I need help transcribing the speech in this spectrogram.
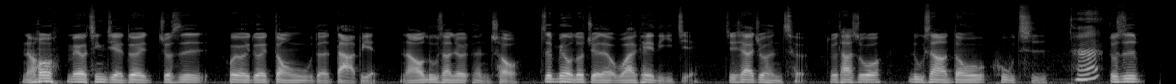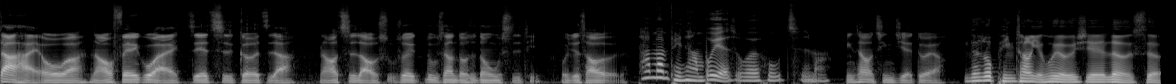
然后没有清洁队，就是会有一堆动物的大便，然后路上就很臭。这边我都觉得我还可以理解，接下来就很扯，就他说路上的动物互吃。啊，就是大海鸥啊，然后飞过来直接吃鸽子啊，然后吃老鼠，所以路上都是动物尸体，我觉得超恶的。他们平常不也是会互吃吗？平常有清洁队啊，应该说平常也会有一些垃圾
